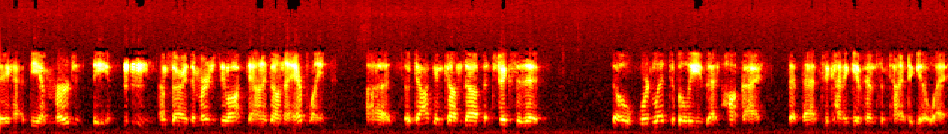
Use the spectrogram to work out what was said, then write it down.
they had the emergency. I'm sorry, the emergency lockdown is on the airplane. Uh, so Daken comes up and fixes it. So we're led to believe that Hawkeye said that to kind of give him some time to get away.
